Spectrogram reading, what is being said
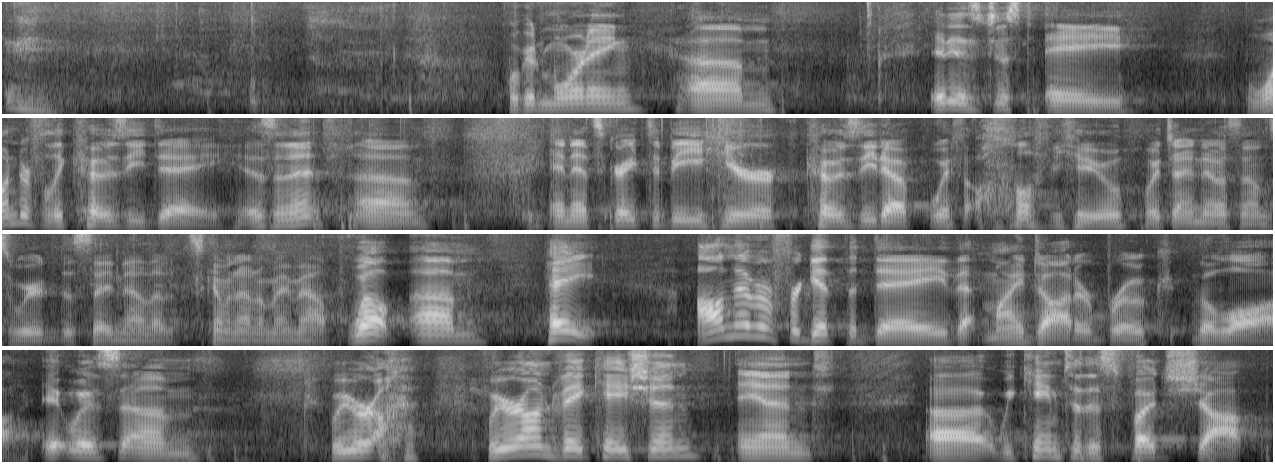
Well, good morning. Um, it is just a wonderfully cozy day, isn't it? Um, and it's great to be here, cozied up with all of you, which I know sounds weird to say now that it's coming out of my mouth. Well, um, hey, I'll never forget the day that my daughter broke the law. It was, um, we, were, we were on vacation, and uh, we came to this fudge shop.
